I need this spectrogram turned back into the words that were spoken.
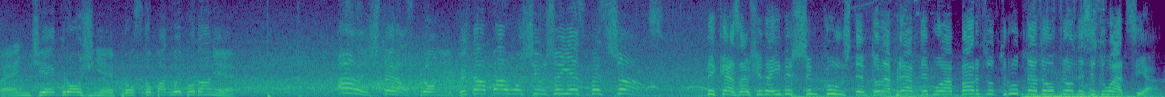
Będzie groźnie, prostopadłe podanie. Ależ teraz broni, wydawało się, że jest bez szans. Wykazał się najwyższym kunsztem, to naprawdę była bardzo trudna do obrony sytuacja.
